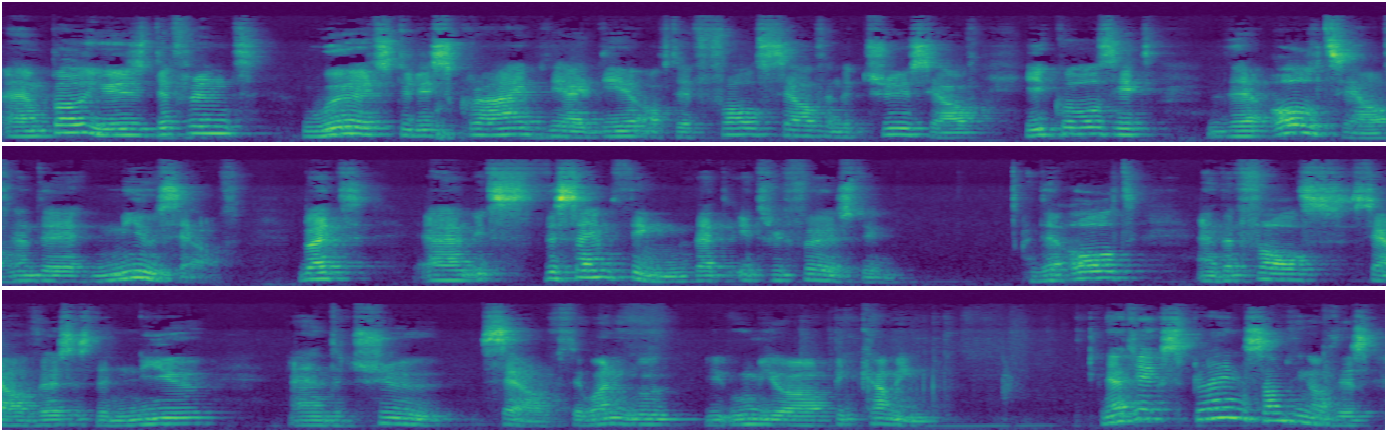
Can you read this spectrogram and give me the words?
um, Paul used different words to describe the idea of the false self and the true self. He calls it the old self and the new self. But um, it's the same thing that it refers to. The old and the false self versus the new and the true self, the one who, whom you are becoming. Now, to explain something of this,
